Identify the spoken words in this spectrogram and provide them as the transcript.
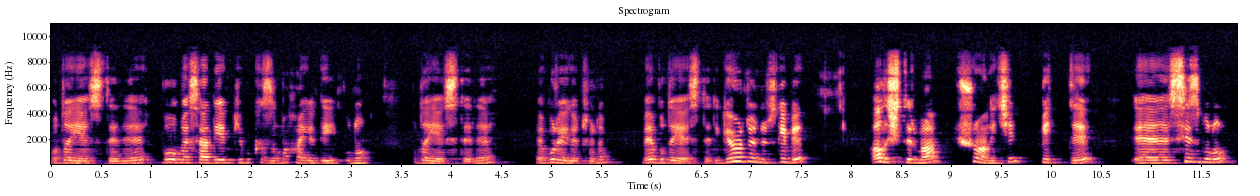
O da yes dedi. Bu mesela diyelim ki bu kızım mı? Hayır değil. Bunu. Bu da yes dedi. Ve buraya götürdüm. Ve bu da yes dedi. Gördüğünüz gibi alıştırma şu an için bitti. Ee, siz bunu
